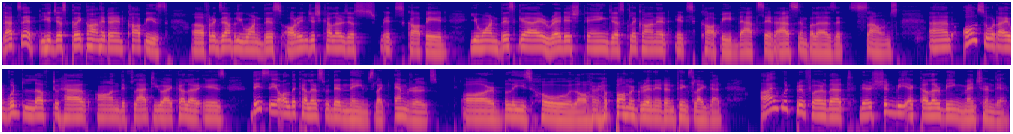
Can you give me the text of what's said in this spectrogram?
that's it you just click on it and it copies uh, for example, you want this orangish color, just it's copied. You want this guy reddish thing, just click on it, it's copied. That's it, as simple as it sounds. And also what I would love to have on the flat UI color is they say all the colors with their names like emeralds or Belize Hole or pomegranate and things like that. I would prefer that there should be a color being mentioned there.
